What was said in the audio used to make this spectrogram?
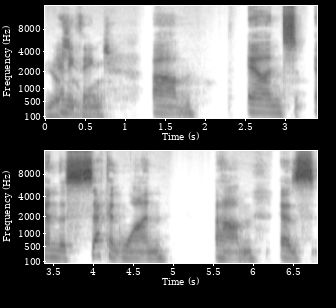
yes, anything. Um, and and the second one, um, as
